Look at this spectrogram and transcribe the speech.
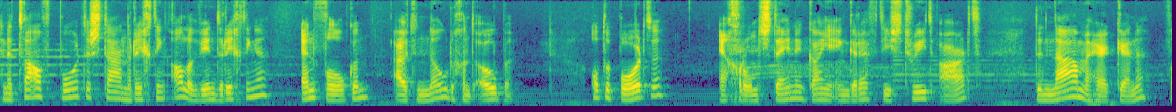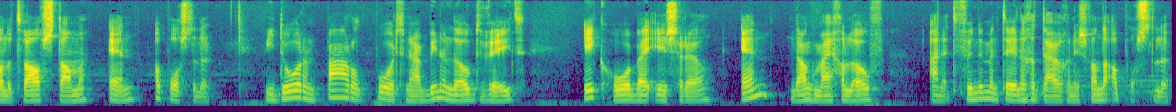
En de twaalf poorten staan richting alle windrichtingen en volken uitnodigend open. Op de poorten en grondstenen kan je in graffiti street art de namen herkennen van de twaalf stammen en apostelen. Wie door een parelpoort naar binnen loopt, weet: ik hoor bij Israël en, dank mijn geloof, aan het fundamentele getuigenis van de apostelen.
